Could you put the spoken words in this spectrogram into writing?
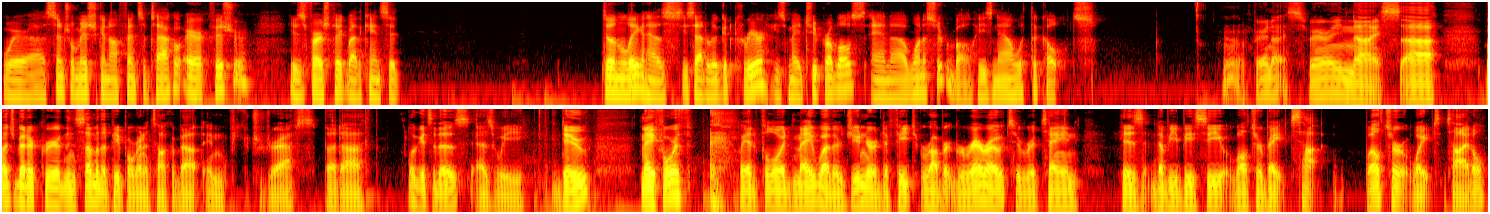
where uh, Central Michigan offensive tackle Eric Fisher is first pick by the Kansas City. Still in the league and has he's had a really good career. He's made two Pro Bowls and uh, won a Super Bowl. He's now with the Colts. Oh, very nice. Very nice. Uh, much better career than some of the people we're going to talk about in future drafts, but uh, we'll get to those as we do. May 4th, we had Floyd Mayweather Jr. defeat Robert Guerrero to retain his WBC welterweight, ti- welterweight title.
